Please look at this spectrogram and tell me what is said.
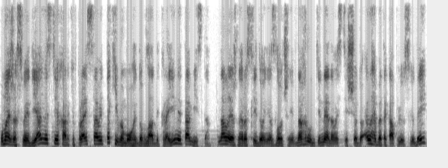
У межах своєї діяльності Харків Прайд ставить такі вимоги до влади країни та міста: належне розслідування злочинів на ґрунті ненависті щодо ЛГБТК плюс людей.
